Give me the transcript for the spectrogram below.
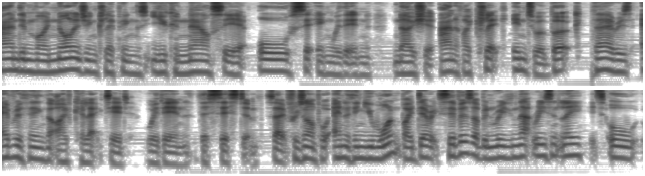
And in my knowledge and clippings, you can now see it all sitting within Notion. And if I click into a book, there is everything that I've collected within the system. So for example, Anything You Want by Derek Sivers, I've been reading that recently. It's all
